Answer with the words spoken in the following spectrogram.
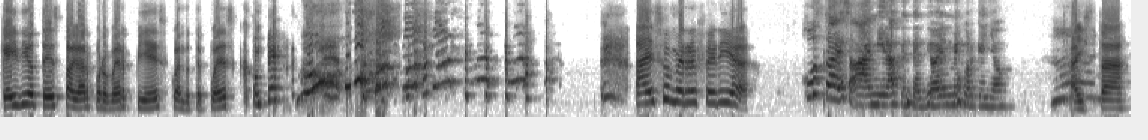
Qué idiota es pagar por ver pies cuando te puedes comer. a eso me refería. Justo a eso. Ay, mira, te entendió él mejor que yo. Ahí está.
